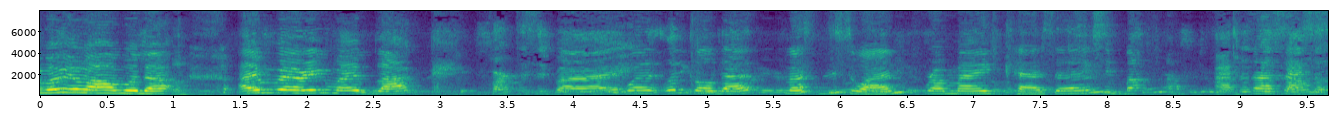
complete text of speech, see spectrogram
ba may mga? I'm wearing my black Participate. what, what do you call that? Plus this one from my cousin. Si Bak, ah, Ah, that's the cecil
